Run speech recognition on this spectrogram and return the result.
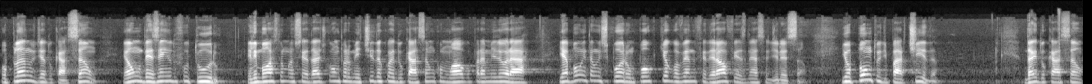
o plano de educação é um desenho do futuro. Ele mostra uma sociedade comprometida com a educação como algo para melhorar. E é bom então expor um pouco o que o governo federal fez nessa direção. E o ponto de partida da educação,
